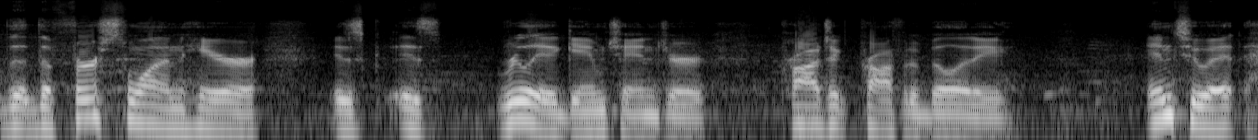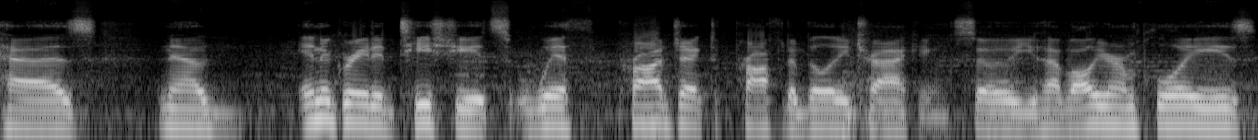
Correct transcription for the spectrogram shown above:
the the first one here is is really a game changer. Project profitability. Intuit has now integrated TSheets with project profitability tracking. So you have all your employees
